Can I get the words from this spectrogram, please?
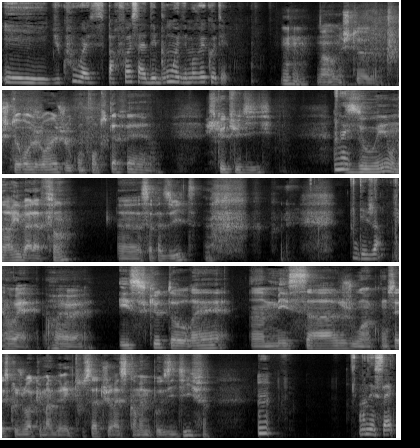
Et du coup, ouais, parfois ça a des bons et des mauvais côtés. Mhm. Non, mais je te, je te rejoins, je comprends tout à fait hein, ce que tu dis. Zoé, on arrive à la fin, euh, ça passe vite. Déjà. Ouais, ouais, ouais. Est-ce que t'aurais un message ou un conseil? Parce que je vois que malgré tout ça, tu restes quand même positif. Mm. On essaie.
